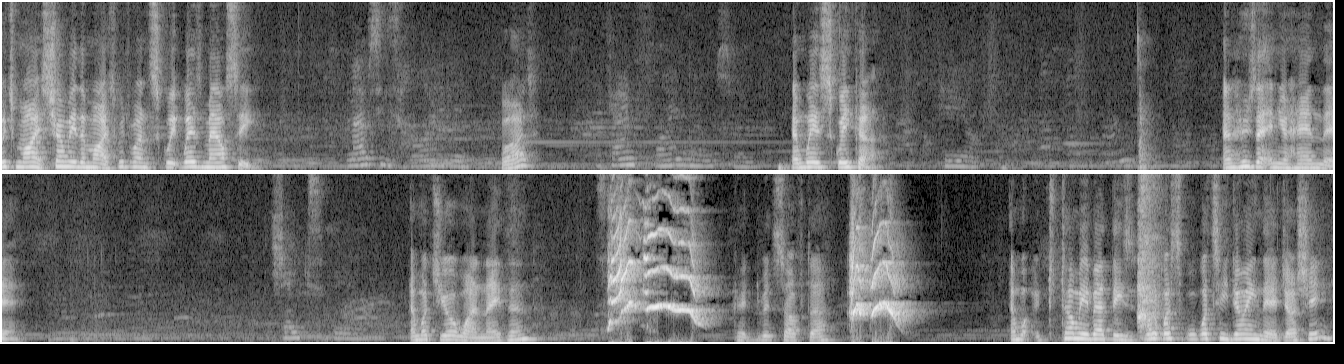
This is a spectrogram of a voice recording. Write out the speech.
Which mice? Show me the mice. Which one's Squeak? Where's Mousy? Mousy's hiding. What? I can't find Mousy. And where's Squeaker? Here. And who's that in your hand there? Shakespeare. And what's your one, Nathan? Okay, a bit softer. And what, tell me about these. What, what's what's he doing there, Joshy?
